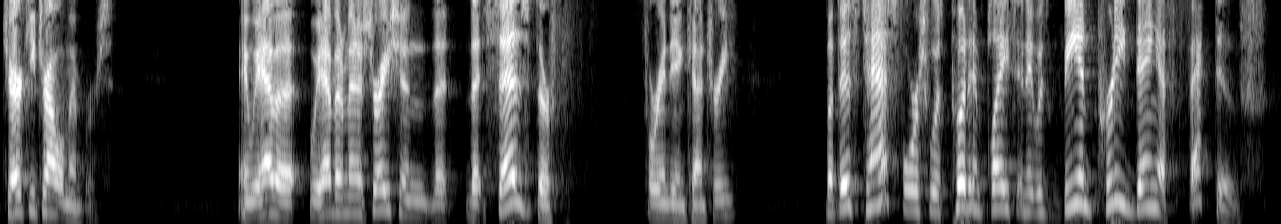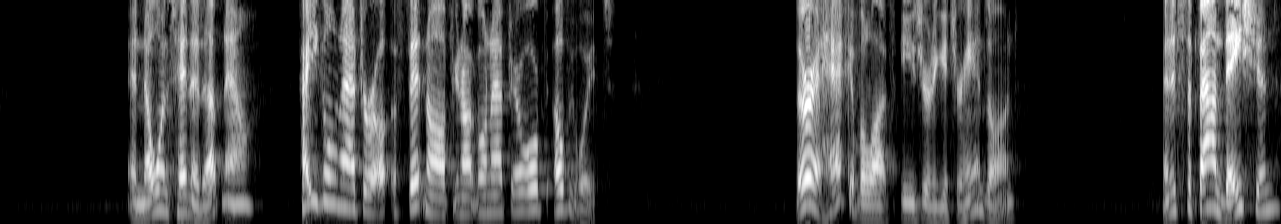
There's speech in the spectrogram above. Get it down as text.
Cherokee tribal members, and we have a we have an administration that that says they're for Indian country, but this task force was put in place and it was being pretty dang effective, and no one's heading it up now. How you going after fentanyl if you're not going after opioids? They're a heck of a lot easier to get your hands on. And it's the foundation.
